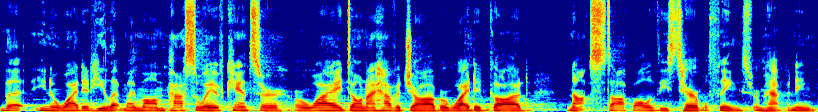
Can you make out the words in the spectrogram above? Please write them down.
that, you know, why did he let my mom pass away of cancer, or why don't I have a job, or why did God not stop all of these terrible things from happening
